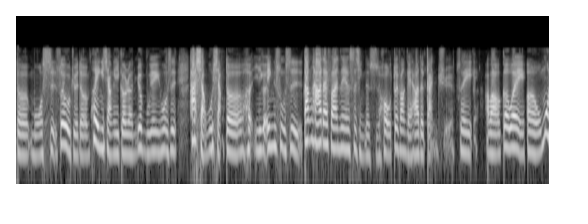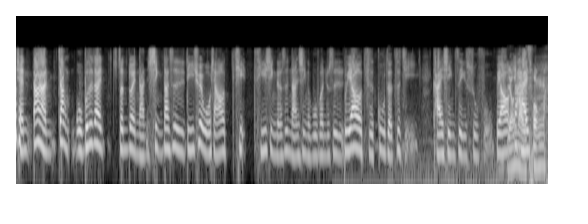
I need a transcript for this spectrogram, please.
的模式，所以我觉得会影响一个人愿不愿意，或者是他想不想的很一个因素是，当他在发生这件事情的时候，对方给他的感觉。所以，好不好，各位，呃，我目前当然这样，我不是在针对男性，但是的确我想要提提醒的是男性的部分，就是不要只顾着自己开心、自己舒服，不要不要还啊！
